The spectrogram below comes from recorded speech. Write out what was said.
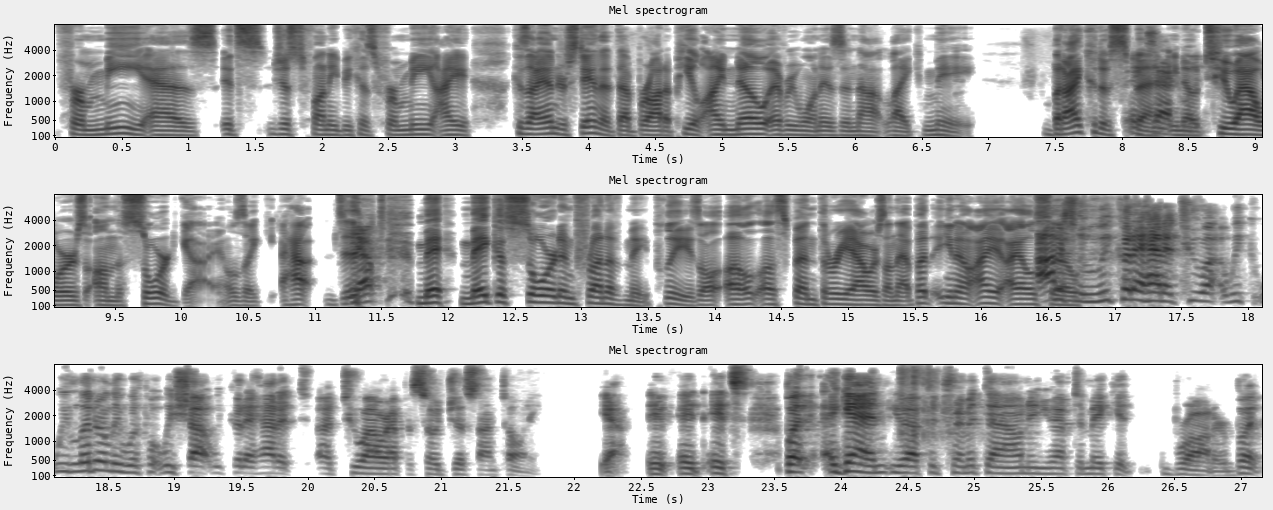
For me as it's just funny because for me i because i understand that that broad appeal i know everyone is not like me but i could have spent exactly. you know two hours on the sword guy. I was like how yep. make a sword in front of me please. I'll, I'll, I'll spend three hours on that. But you know i i also honestly we could have had a two we, we literally with what we shot we could have had a, a two hour episode just on tony yeah it, it, it's but again you have to trim it down and you have to make it broader but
